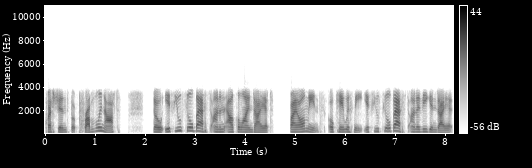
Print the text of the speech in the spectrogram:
questions, but probably not. So if you feel best on an alkaline diet, by all means, okay with me. If you feel best on a vegan diet,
